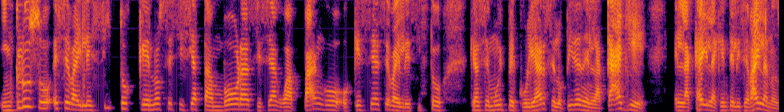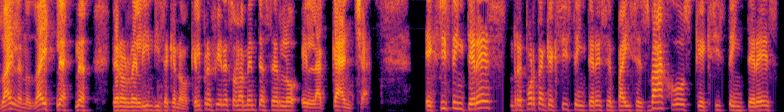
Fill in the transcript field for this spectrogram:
Incluso ese bailecito que no sé si sea tambora, si sea guapango o que sea ese bailecito que hace muy peculiar, se lo piden en la calle. En la calle la gente le dice, bailanos, bailanos, bailanos. Pero Orbelín dice que no, que él prefiere solamente hacerlo en la cancha. Existe interés, reportan que existe interés en Países Bajos, que existe interés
